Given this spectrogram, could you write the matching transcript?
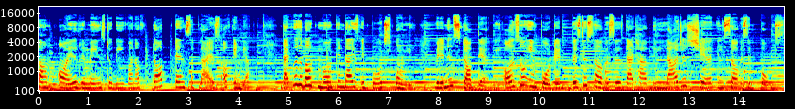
palm oil, remains to be one of top 10 suppliers of India. That was about merchandise imports only. We didn't stop there. We also imported business services that have the largest share in service imports.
